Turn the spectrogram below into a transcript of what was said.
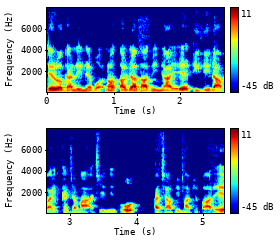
တေရောကန်လေးနဲ့ပေါ့နော်တောက်ကြသားသမီးများရဲ့ဒီလေးလပိုင်းကံကြမ္မာအခြေအနေကိုဖတ်ကြားပေးမှာဖြစ်ပါတယ်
